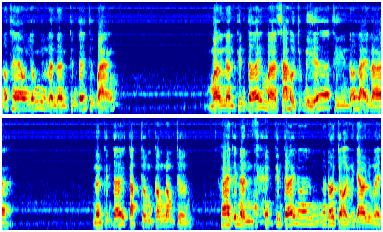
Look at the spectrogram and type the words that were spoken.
nó theo giống như là nền kinh tế tư bản. Mà nền kinh tế mà xã hội chủ nghĩa thì nó lại là nền kinh tế tập trung công nông trường. Hai cái nền kinh tế nó nó đối chọi với nhau như vậy.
